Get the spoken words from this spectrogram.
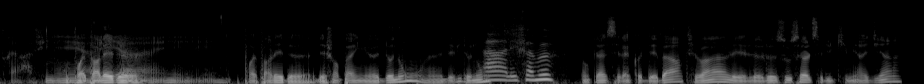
très raffinés. On pourrait parler de pourrait parler de, des champagnes Donon, euh, des Donon. Ah, les fameux. Donc là, c'est la côte des Bars, tu vois. le, sous-sol, c'est du chiméridien.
